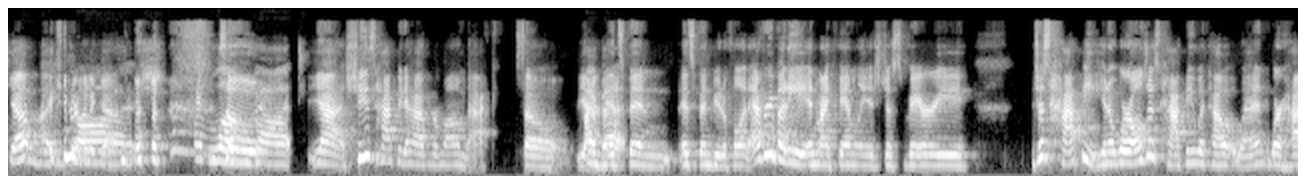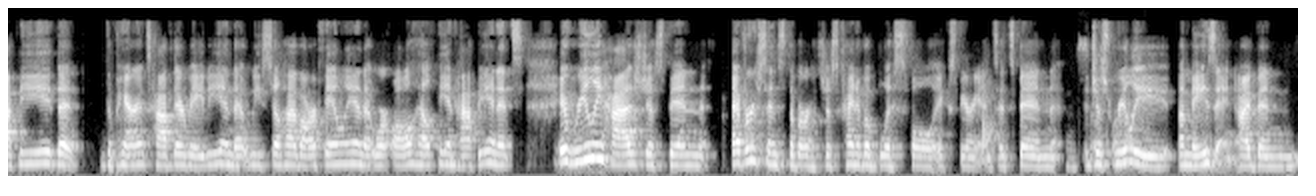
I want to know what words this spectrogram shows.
Yep, oh I can gosh. run again. I love so, that. Yeah, she's happy to have her mom back. So yeah, it's been it's been beautiful. And everybody in my family is just very just happy. You know, we're all just happy with how it went. We're happy that the parents have their baby and that we still have our family and that we're all healthy and happy and it's it really has just been ever since the birth just kind of a blissful experience it's been so just really amazing i've been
